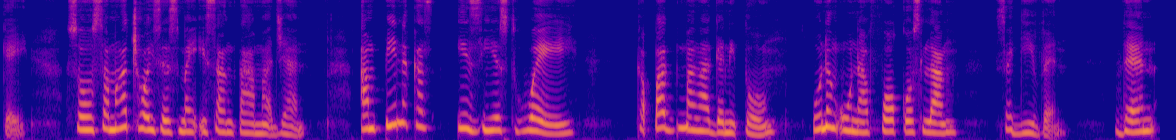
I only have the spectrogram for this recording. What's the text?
okay, so sa mga choices may isang tama dyan. Ang pinaka easiest way kapag mga ganito, unang-una focus lang sa given. Then,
